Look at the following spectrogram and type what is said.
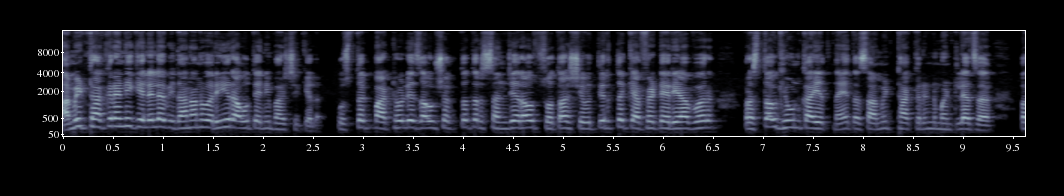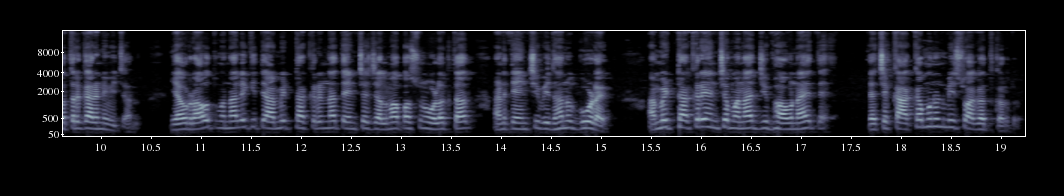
अमित ठाकरेंनी केलेल्या विधानांवरही राऊत यांनी भाष्य केलं. पुस्तक पाठवले जाऊ शकतं तर संजय राऊत स्वतः शिवतीर्थ कॅफेटेरियावर प्रस्ताव घेऊन का येत नाही तसं अमित ठाकरेंनी म्हटल्याचं पत्रकारांनी विचारलं. यावर राऊत म्हणाले की ते अमित ठाकरेंना त्यांच्या जन्मापासून ओळखतात आणि त्यांची विधानं गोड आहेत. अमित ठाकरे यांच्या मनात जी भावना आहे त्याचे काका म्हणून मी स्वागत करतो.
